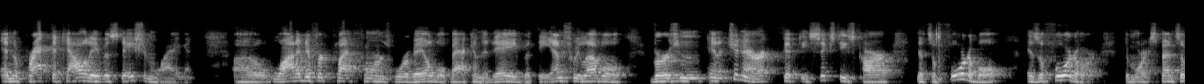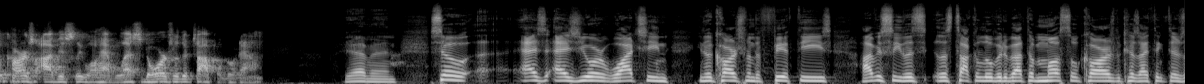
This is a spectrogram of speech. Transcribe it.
and the practicality of a station wagon. Uh, a lot of different platforms were available back in the day, but the entry level version in a generic 50s, 60s car that's affordable is a four door. The more expensive cars obviously will have less doors or the top will go down. Yeah, man. So, uh, as as you're watching, you know, cars from the 50s. Obviously, let's let's talk a little bit about the muscle cars because I think there's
